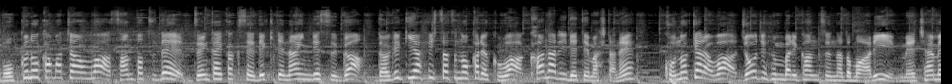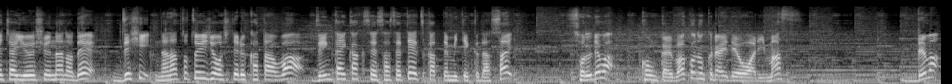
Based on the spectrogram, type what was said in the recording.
僕のカマちゃんは3突で全開覚醒できてないんですが打撃や必殺の火力はかなり出てましたね。このキャラは常時踏ん張り貫通などもありめちゃめちゃ優秀なのでぜひ7突以上してる方は全開覚醒させて使ってみてください。それでは今回はこのくらいで終わります。では。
